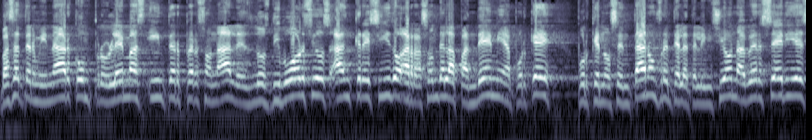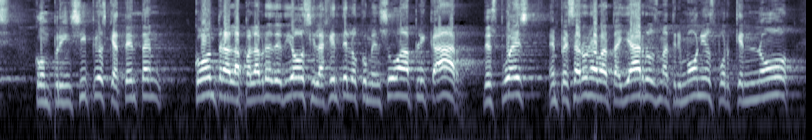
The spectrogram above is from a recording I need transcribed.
Vas a terminar con problemas interpersonales. Los divorcios han crecido a razón de la pandemia. ¿Por qué? Porque nos sentaron frente a la televisión a ver series con principios que atentan contra la palabra de Dios y la gente lo comenzó a aplicar. Después empezaron a batallar los matrimonios porque no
